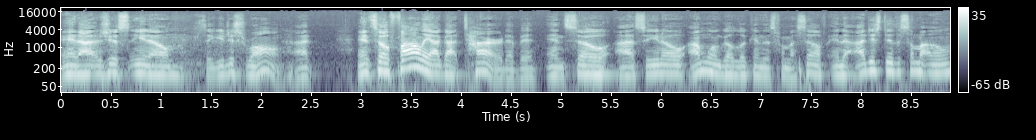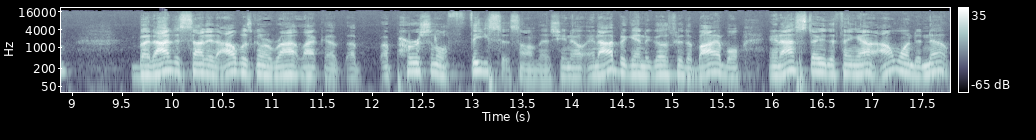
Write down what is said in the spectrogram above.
And I was just, you know, so you're just wrong. I, and so finally I got tired of it. And so I said, you know, I'm going to go look in this for myself. And I just did this on my own. But I decided I was going to write like a, a, a, personal thesis on this, you know. And I began to go through the Bible and I studied the thing out. I wanted to know.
